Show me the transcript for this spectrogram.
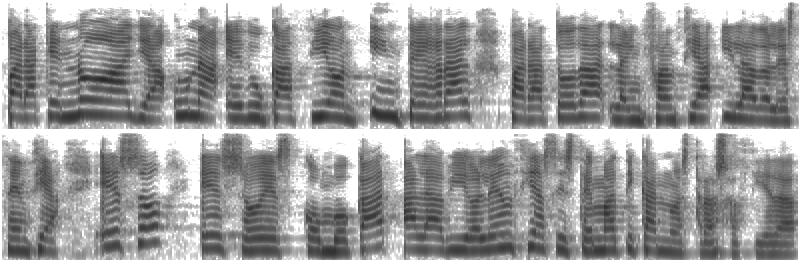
para que no haya una educación integral para toda la infancia y la adolescencia. Eso, eso es convocar a la violencia sistemática en nuestra sociedad.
